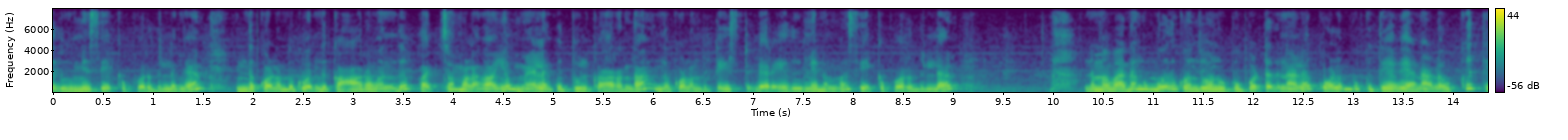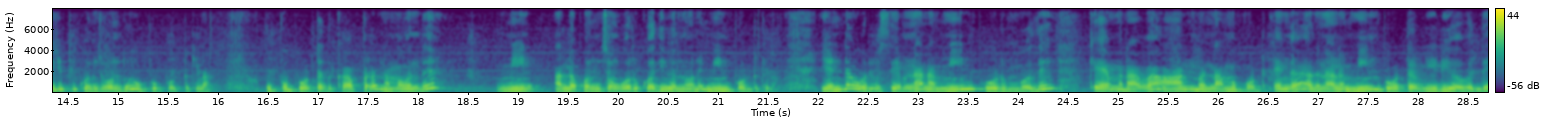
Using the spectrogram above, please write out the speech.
எதுவுமே சேர்க்க போகிறது இல்லைங்க இந்த குழம்புக்கு வந்து காரம் வந்து பச்சை மிளகாயும் மிளகுத்தூள் காரம் தான் இந்த குழம்பு டேஸ்ட்டு வேறு எதுவுமே நம்ம சேர்க்க போகிறதில்ல நம்ம வதங்கும் போது கொஞ்சோண்டு உப்பு போட்டதுனால குழம்புக்கு தேவையான அளவுக்கு திருப்பி கொஞ்சோண்டு உப்பு போட்டுக்கலாம். உப்பு போட்டதுக்கு அப்புறம் நம்ம வந்து மீன் நல்லா கொஞ்சம் ஒரு கொதி வந்தோடனே மீன் போட்டுக்கலாம். என்ன ஒரு விஷயம்னா நான் மீன் போடும்போது கேமராவை ஆன் பண்ணாமல் போட்டுட்டேங்க. அதனால் மீன் போட்ட வீடியோ வந்து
